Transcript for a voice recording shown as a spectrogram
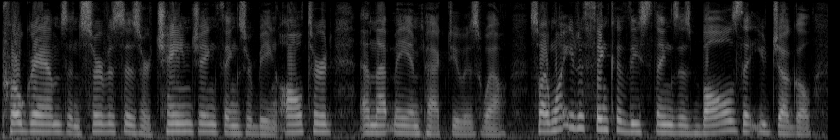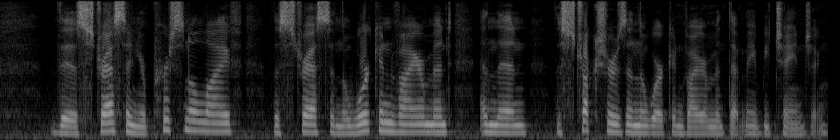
programs and services are changing, things are being altered, and that may impact you as well. So I want you to think of these things as balls that you juggle the stress in your personal life, the stress in the work environment, and then the structures in the work environment that may be changing.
